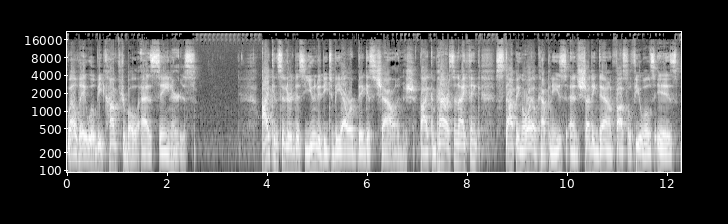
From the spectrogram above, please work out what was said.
well, they will be comfortable as saners. I consider this unity to be our biggest challenge. By comparison, I think stopping oil companies and shutting down fossil fuels is,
